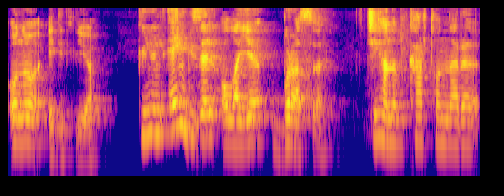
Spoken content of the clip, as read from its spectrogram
Onu editliyor. Günün en güzel olayı burası. Cihan'ım kartonları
